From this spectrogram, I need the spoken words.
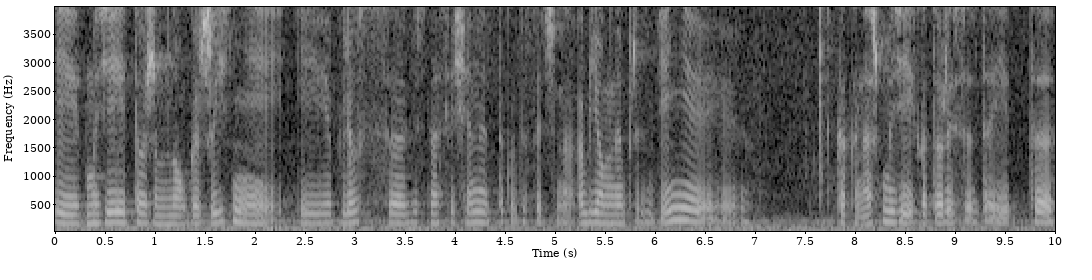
И в музее тоже много жизни, и плюс э, «Весна священная» — это такое достаточно объемное произведение, как и наш музей, который создает э,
